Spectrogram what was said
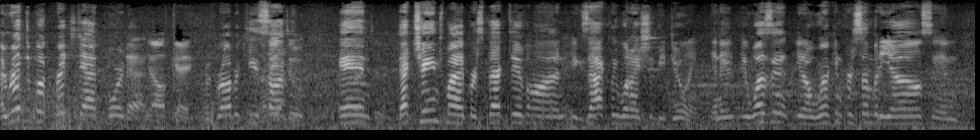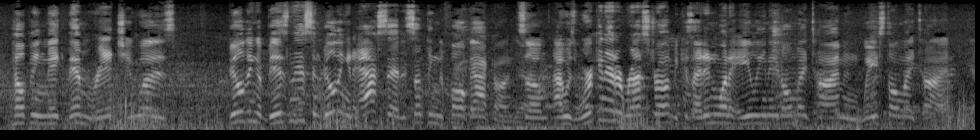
I read the book Rich Dad Poor Dad Yeah, ok. with Robert Kiyosaki. And that changed my perspective on exactly what I should be doing. And it, it wasn't, you know, working for somebody else and helping make them rich. It was building a business and building an asset is something to fall back on. So I was working at a restaurant because I didn't want to alienate all my time and waste all my time. Yeah.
